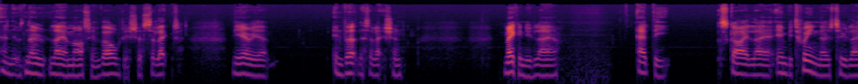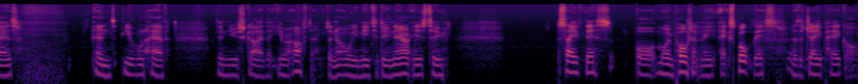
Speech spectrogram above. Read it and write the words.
And there was no layer mask involved it's just select the area invert the selection make a new layer add the sky layer in between those two layers and you will have the new sky that you are after. So now all we need to do now is to save this or more importantly export this as a JPEG or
